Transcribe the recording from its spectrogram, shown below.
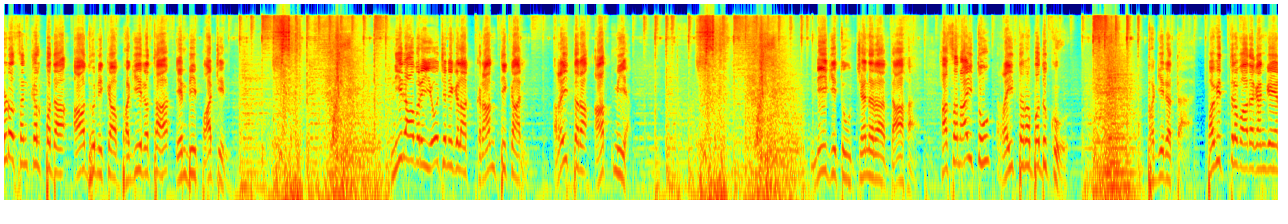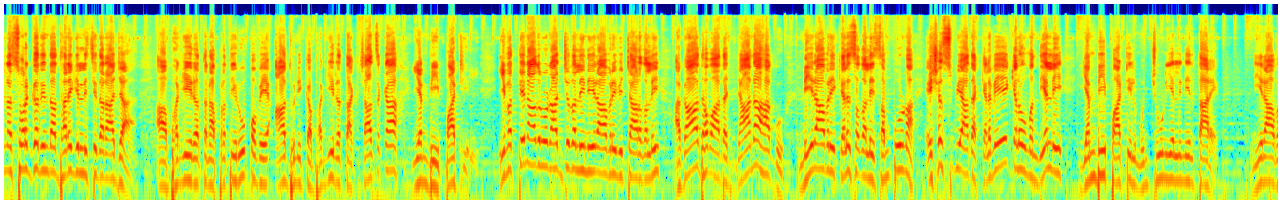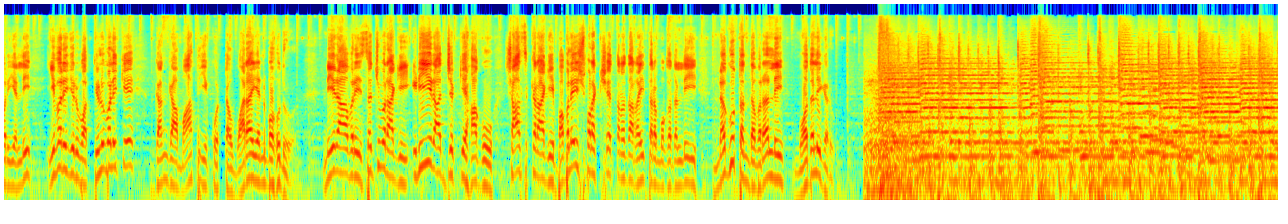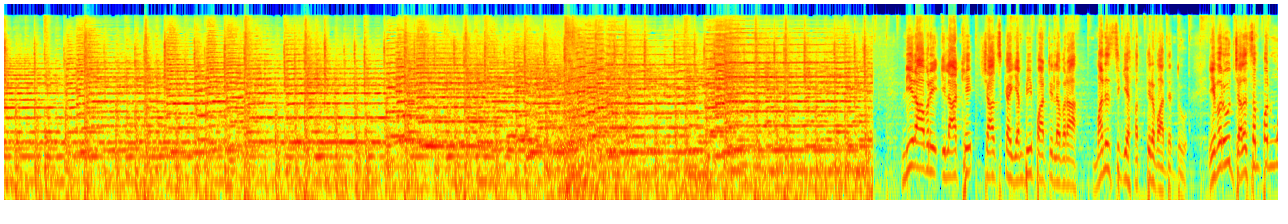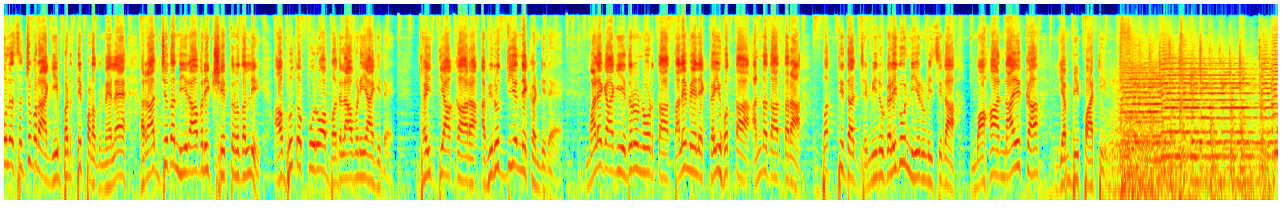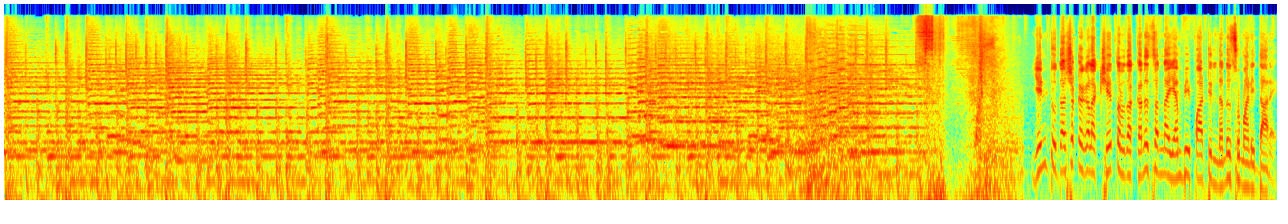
ದೃಢ ಸಂಕಲ್ಪದ ಆಧುನಿಕ ಭಗೀರಥ ಎಂಬಿ ಪಾಟೀಲ್. ನೀರಾವರಿ ಯೋಜನೆಗಳ ಕ್ರಾಂತಿಕಾರಿ, ರೈತರ ಆತ್ಮೀಯ. ನೀಗಿತು ಜನರ ದಾಹ, ಹಸನಾಯಿತು ರೈತರ ಬದುಕು. ಭಗೀರಥ, ಪವಿತ್ರವಾದ ಗಂಗೆಯನ್ನ ಸ್ವರ್ಗದಿಂದ ಧರೆಗಿಲ್ಲಿಸಿದ ರಾಜ, ಆ ಭಗೀರಥನ ಪ್ರತಿರೂಪವೇ ಆಧುನಿಕ ಭಗೀರಥ ಶಾಸಕ ಎಂಬಿ ಪಾಟೀಲ್. ಇವತ್ತೇನಾದರೂ ರಾಜ್ಯದಲ್ಲಿ ನೀರಾವರಿ ವಿಚಾರದಲ್ಲಿ ಅಗಾಧವಾದ ಜ್ಞಾನ ಹಾಗೂ ನೀರಾವರಿ ಕೆಲಸದಲ್ಲಿ ಸಂಪೂರ್ಣ ಯಶಸ್ವಿಯಾದ ಕೆಲವೇ ಕೆಲವು ಮಂದಿಯಲ್ಲಿ ಎಂಬಿ ಪಾಟೀಲ್ ಮುಂಚೂಣಿಯಲ್ಲಿ ನಿಲ್ತಾರೆ. ನೀರಾವರಿಯಲ್ಲಿ ಇವರಿಗಿರುವ ತಿಳುವಳಿಕೆ ಗಂಗಾ ಮಾತೆಗೆ ಕೊಟ್ಟ ವರ ಎನ್ನಬಹುದು. ನೀರಾವರಿ ಸಚಿವರಾಗಿ ಇಡೀ ರಾಜ್ಯಕ್ಕೆ ಹಾಗೂ ಶಾಸಕರಾಗಿ ಬಬಲೇಶ್ವರ ಕ್ಷೇತ್ರದ ರೈತರ ಮೊಗದಲ್ಲಿ ನಗು ತಂದವರಲ್ಲಿ ಮೊದಲಿಗರು. ನೀರಾವರಿ ಇಲಾಖೆ ಶಾಸಕ ಎಂಬಿ ಪಾಟೀಲ್ ಅವರ ಮನಸ್ಸಿಗೆ ಹತ್ತಿರವಾದದ್ದು. ಇವರು ಜಲಸಂಪನ್ಮೂಲ ಸಚಿವರಾಗಿ ಬಡ್ತಿ ಪಡೆದ ಮೇಲೆ ರಾಜ್ಯದ ನೀರಾವರಿ ಕ್ಷೇತ್ರದಲ್ಲಿ ಅಭೂತಪೂರ್ವ ಬದಲಾವಣೆಯಾಗಿದೆ. ದೈತ್ಯಾಕಾರ ಅಭಿವೃದ್ಧಿಯನ್ನೇ ಕಂಡಿದೆ. ಮಳೆಗಾಗಿ ಎದುರು ನೋಡ್ತಾ ತಲೆ ಮೇಲೆ ಕೈ ಹೊತ್ತ ಅನ್ನದಾತರ ಬತ್ತಿದ ಜಮೀನುಗಳಿಗೂ ನೀರುಣಿಸಿದ ಮಹಾನಾಯಕ ಎಂಬಿ ಪಾಟೀಲ್. ಎಂಟು ದಶಕಗಳ ಕ್ಷೇತ್ರದ ಕನಸನ್ನ ಎಂಬಿ ಪಾಟೀಲ್ ನನಸು ಮಾಡಿದ್ದಾರೆ.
